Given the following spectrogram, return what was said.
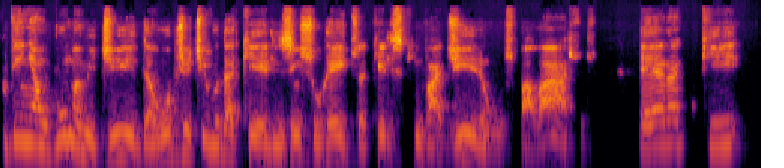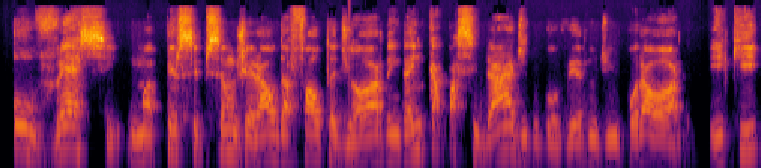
Porque, em alguma medida, o objetivo daqueles insurreitos, aqueles que invadiram os palácios, era que houvesse uma percepção geral da falta de ordem, da incapacidade do governo de impor a ordem, e que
